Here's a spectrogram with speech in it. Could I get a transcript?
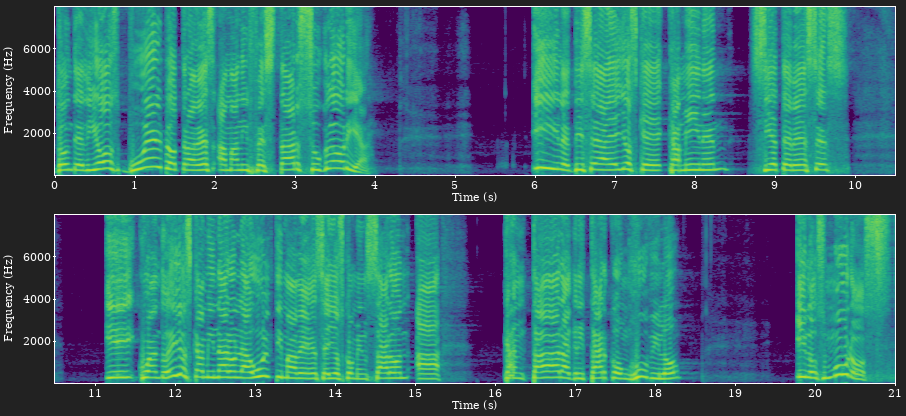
donde Dios vuelve otra vez a manifestar su gloria. Y les dice a ellos que caminen siete veces. Y cuando ellos caminaron la última vez, ellos comenzaron a cantar, a gritar con júbilo. Y los muros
